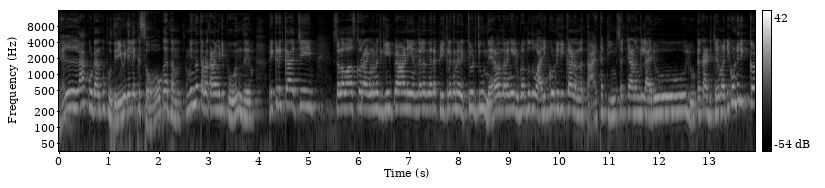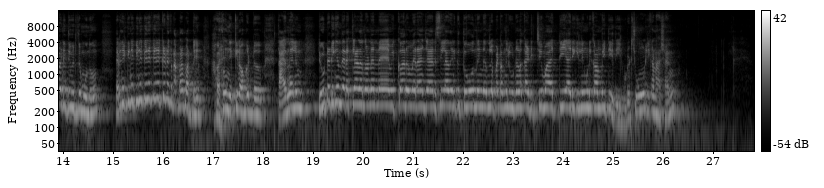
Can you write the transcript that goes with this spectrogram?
എല്ലാ കൂട്ടുകാർക്കും പുതിരി വീഡിയോയിലേക്ക് സ്വാഗതം. നമ്മൾ ഇന്നത്തെ അവിടെ കാണാൻ വേണ്ടി പോകുന്നത് ഒരു കിടക്കാച്ചി സൊളവാസ്കോർ അങ്ങനെ മറ്റേ ഗീപ്പാണി എന്തായാലും നേരെ പീക്കിലങ്ങനെ വെച്ച് പിടിച്ചു. നേരെ വന്നിറങ്ങി ഇവിടെ എന്തോ വാരിക്കൊണ്ടിരിക്കുകയാണല്ലോ താഴത്തെ ടീംസൊക്കെ ആണെങ്കിൽ ആരു ലൂട്ടൊക്കെ അടിച്ച് മാറ്റിക്കൊണ്ടിരിക്കുകയാണ് ഇത് വരുത്ത് മൂന്നും. നേരെ ഞെക്കി ഞെക്കി ഞെക്കി ഞെക്കി ഞെക്കി ടപ്പറ പട്ട് അവനെ ഞെക്കി നോക്കട്ടു താഴ്ന്നാലും ലൂട്ടടിക്കുന്ന തിരക്കിലാണ്. അതുകൊണ്ട് തന്നെ മിക്കവാറും വരാൻ ചാൻസ് ഇല്ലാന്ന് എനിക്ക് തോന്നുന്നുണ്ട്. എന്നാലും പെട്ടെന്ന് ലൂട്ടുകളൊക്കെ അടിച്ച് മാറ്റി ആരെങ്കിലും കൂടി കംപ്ലീറ്റ് ചെയ്ത്. ലൂട്ട് അടിച്ചുകൊണ്ടിരിക്കണം ആശാൻ.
